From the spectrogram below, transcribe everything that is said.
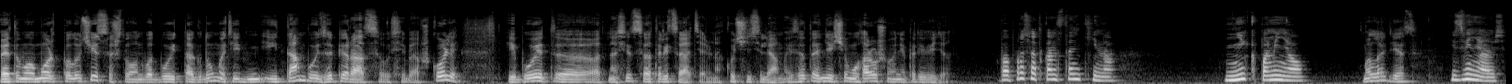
Поэтому может получиться, что он вот будет так думать и, и там будет запираться у себя в школе и будет э, относиться отрицательно к учителям. И это ни к чему хорошему не приведет. Вопрос от Константина. Ник поменял. Молодец. Извиняюсь.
